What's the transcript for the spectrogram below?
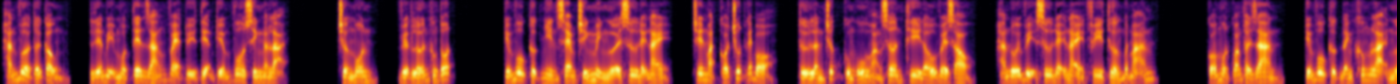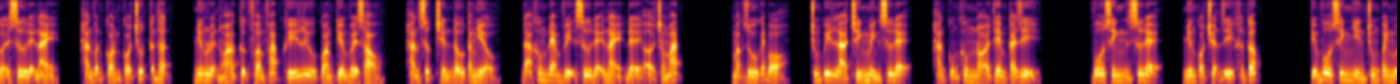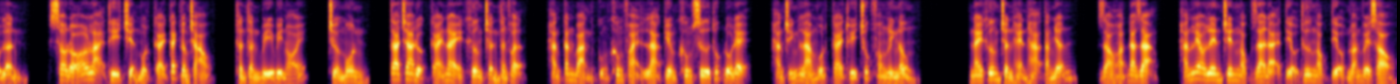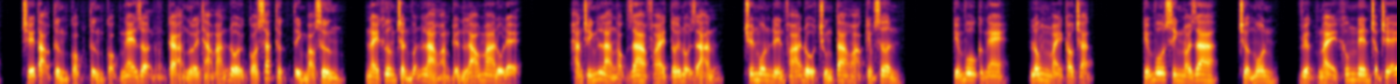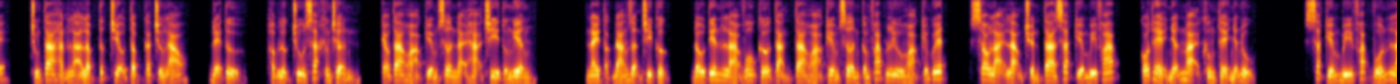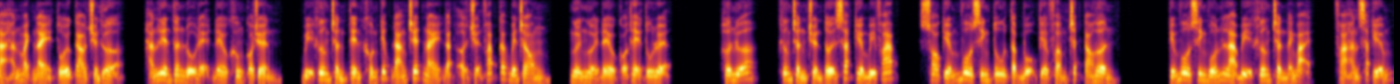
Hắn vừa tới cổng, liền bị một tên dáng vẻ tùy tiện kiếm vô sinh ngăn lại. Trường môn, việc lớn không tốt. Kiếm vô cực nhìn xem chính mình người sư đệ này, trên mặt có chút ghét bỏ, từ lần trước cùng u hoàng sơn thi đấu về sau, hắn đối vị sư đệ này phi thường bất mãn. Có một quãng thời gian, kiếm vô cực đánh không lại người sư đệ này, hắn vẫn còn có chút cẩn thận, nhưng luyện hóa cực phẩm pháp khí lưu quang kiếm về sau, hắn sức chiến đấu tăng nhiều, đã không đem vị sư đệ này để ở trong mắt. Mặc dù ghét bỏ trung quy là chính mình sư đệ, hắn cũng không nói thêm cái gì. Vô sinh sư đệ, nhưng có chuyện gì khẩn cấp? Kiếm vô sinh nhìn chung quanh một lần, sau đó lại thi triển một cái cách đâm cháo, thần thần bí bí nói, trưởng môn, ta tra được cái này khương trần thân phận, hắn căn bản cũng không phải là kiếm không sư thúc đồ đệ, hắn chính là một cái thúy trúc phong linh nông. Nay khương trần hèn hạ tàn nhẫn, giảo hoạt đa dạng, hắn leo lên trên ngọc gia đại tiểu thư ngọc tiểu loan về sau, chế tạo từng cọc từng cọc nghe giận cả người thảm án đổi có xác thực tình báo xưng này khương trần vẫn là hoàng tuyển lao ma đồ đệ. Hắn chính là ngọc gia phái tới nội gián, chuyên môn đến phá đổ chúng ta hỏa kiếm sơn kiếm vô cực nghe, lông mày cao chặt. Kiếm vô sinh nói ra, trưởng môn, việc này không nên chậm trễ, chúng ta hẳn là lập tức triệu tập các trưởng lão, đệ tử, hợp lực chu sát khương trần, kéo ta hỏa kiếm sơn đại hạ chi tướng nghiêng. Nay tặc đáng giận chi cực, đầu tiên là vô cớ tặng ta hỏa kiếm sơn cấm pháp lưu hỏa kiếm quyết, sau lại lạm chuyển ta sát kiếm bí pháp, có thể nhẫn mại không thể nhẫn đủ sát kiếm bí pháp vốn là hắn mạch này tối cao truyền thừa, hắn liên thân đồ đệ đều không có chuyển, bị khương trần tên khốn kiếp đáng chết này đặt ở chuyện pháp các bên trong, người người đều có thể tu luyện. Hơn nữa, khương trần truyền tới sát kiếm bí pháp, so kiếm vô sinh tu tập bộ kia phẩm chất cao hơn kiếm vô sinh vốn là bị khương trần đánh bại, phá hắn sát kiếm.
